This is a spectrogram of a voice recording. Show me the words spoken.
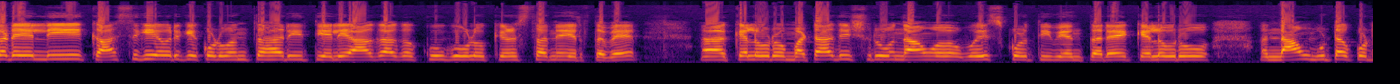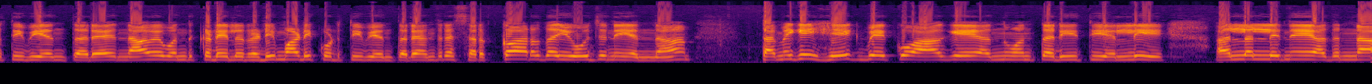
ಕಡೆಯಲ್ಲಿ ಖಾಸಗಿಯವರಿಗೆ ಕೊಡುವಂತಹ ರೀತಿಯಲ್ಲಿ ಆಗಾಗ ಕೂಗುಗಳು ಕೇಳಿಸ್ತಾನೆ ಇರ್ತವೆ. ಕೆಲವರು ಮಠಾಧೀಶರು ನಾವು ವಹಿಸ್ಕೊಳ್ತೀವಿ ಅಂತಾರೆ, ಕೆಲವರು ನಾವು ಊಟ ಕೊಡ್ತೀವಿ ಅಂತಾರೆ, ನಾವೇ ಒಂದು ಕಡೆಯಲ್ಲಿ ರೆಡಿ ಮಾಡಿ ಕೊಡ್ತೀವಿ ಅಂತಾರೆ. ಅಂದರೆ ಸರ್ಕಾರದ ಯೋಜನೆಯನ್ನು ತಮಗೆ ಹೇಗೆ ಬೇಕೋ ಹಾಗೆ ಅನ್ನುವಂಥ ರೀತಿಯಲ್ಲಿ ಅಲ್ಲಲ್ಲೇ ಅದನ್ನು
